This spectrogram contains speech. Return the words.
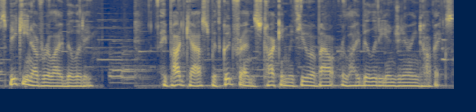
Speaking of reliability, a podcast with good friends talking with you about reliability engineering topics.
